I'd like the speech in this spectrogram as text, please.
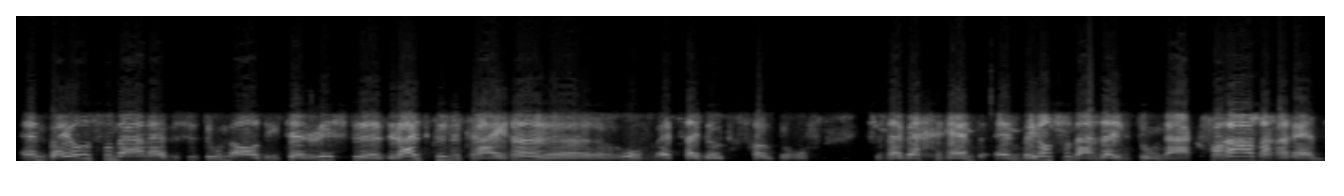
En bij ons vandaan hebben ze toen al die terroristen eruit kunnen krijgen. eh, of het zijn doodgeschoten of ze zijn weggerend. En bij ons vandaan zijn ze toen naar Kfaraza gerend.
